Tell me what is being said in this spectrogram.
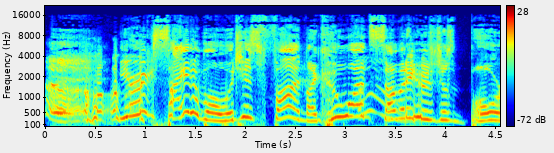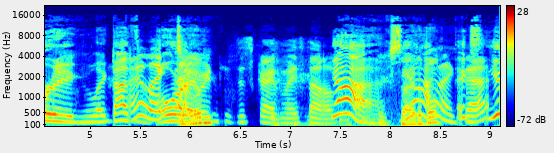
Oh. You're excitable, which is fun. Like, who wants oh. somebody who's just boring? Like that's I like that boring. word to describe myself. Yeah, Excitable? yeah. I like Ex- You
